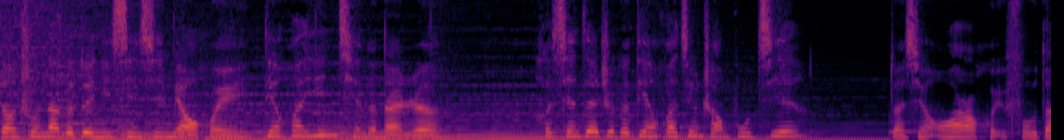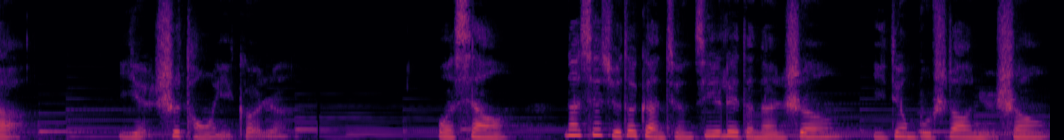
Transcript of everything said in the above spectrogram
当初那个对你信息秒回、电话殷勤的男人，和现在这个电话经常不接、短信偶尔回复的，也是同一个人。我想，那些觉得感情激烈的男生，一定不知道女生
